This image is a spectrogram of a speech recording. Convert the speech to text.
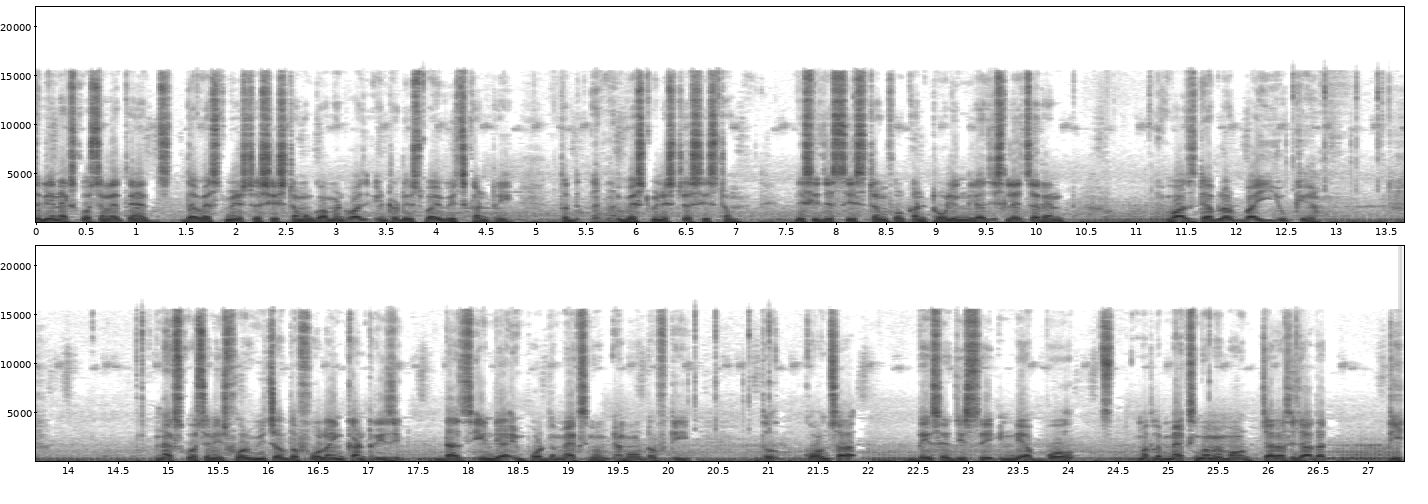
चलिए नेक्स्ट क्वेश्चन लेते हैं। The Westminster system of government was introduced by which country तो Westminster system this is a system for controlling legislature and was developed by UK. Next question is, for which of the following countries does India import the maximum amount of tea? तो कौन सा देश है जिससे इंडिया बहुत मतलब मैक्सिमम अमाउंट ज़्यादा से ज़्यादा टी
